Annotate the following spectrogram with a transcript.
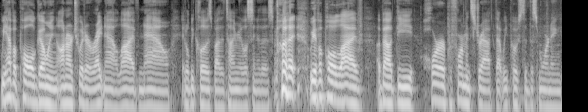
We have a poll going on our Twitter right now, live now. It'll be closed by the time you're listening to this, but we have a poll live about the horror performance draft that we posted this morning.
